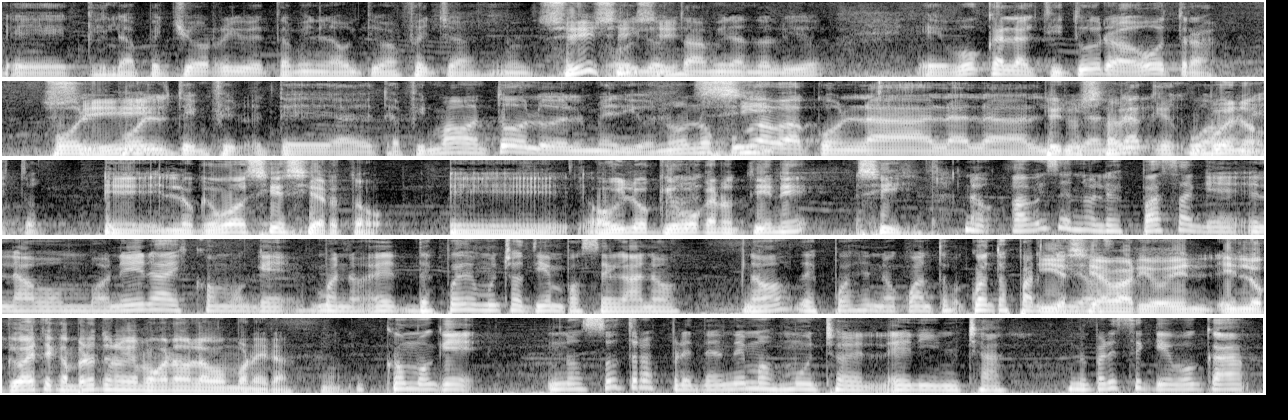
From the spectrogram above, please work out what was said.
Eh, que la pechó River también en la última fecha. Sí, sí, Hoy lo sí. estaba mirando el video. Eh, Boca la actitud era otra. Paul, Sí. Paul te, te- te afirmaban todo lo del medio, no no Sí. jugaba con la, la, la Pero que jugaba bueno, esto. eh, lo que vos decís es cierto. Eh, hoy lo que Boca no tiene, sí. No, a veces no les pasa que en la bombonera es como que, bueno, eh, después de mucho tiempo se ganó, ¿no? Después de no cuántos, cuántos Y partidos. hacía varios. En, en lo que va este campeonato no habíamos ganado la bombonera. Como que nosotros pretendemos mucho el, el hincha. Me parece que Boca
